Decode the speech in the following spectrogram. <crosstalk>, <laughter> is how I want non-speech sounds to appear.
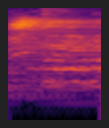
Stay <laughs>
